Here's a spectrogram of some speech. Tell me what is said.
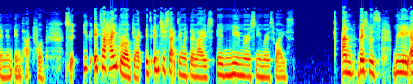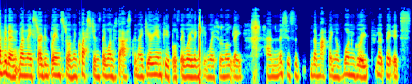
in an intact form. So you, it's a hyper object. It's intersecting with their lives in numerous, numerous ways. And this was really evident when they started brainstorming questions they wanted to ask the Nigerian pupils they were linking with remotely. And um, this is the, the mapping of one group. Look, it's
